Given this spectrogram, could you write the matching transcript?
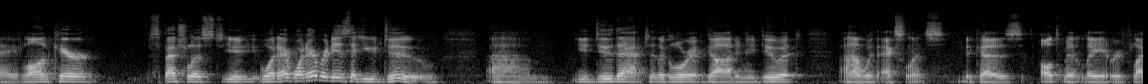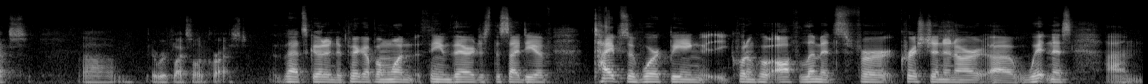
a lawn care specialist. You whatever whatever it is that you do, um, you do that to the glory of God, and you do it uh, with excellence because ultimately it reflects um, it reflects on Christ. That's good. And to pick up on one theme there, just this idea of types of work being quote unquote off limits for Christian and our uh, witness. Um,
